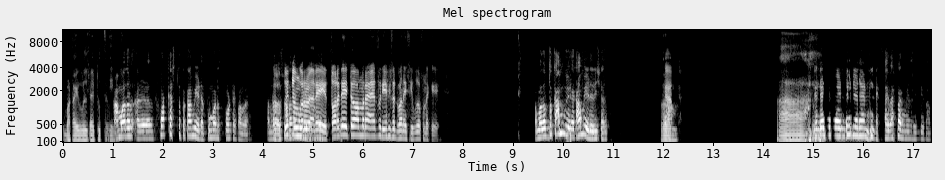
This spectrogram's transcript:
but I will try to think আমাদের পডকাস্টটা তো কামি এটা তোমার স্পটে পাবেন আমরা তো তুই আমগর এটা আরে তোর দিয়ে তো আমরা এত এপিসোড বানাইছি বুঝছ নাকি আমাদের তো কাম কামি এটা রিশাদ ও, কাম। আহ পাঙ্ক মিউজিক দিলাম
